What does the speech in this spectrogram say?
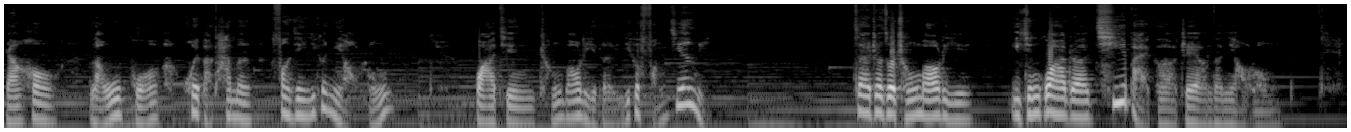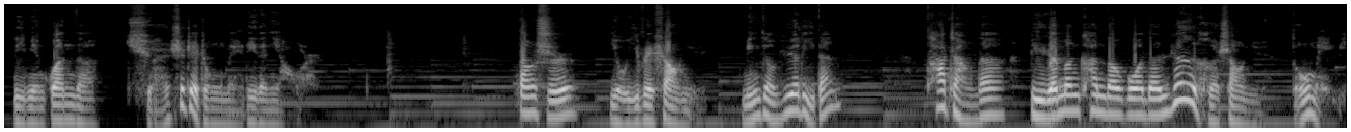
然后老巫婆会把它们放进一个鸟笼，挂进城堡里的一个房间里。在这座城堡里。已经挂着七百个这样的鸟笼，里面关的全是这种美丽的鸟儿。当时有一位少女，名叫约丽丹，她长得比人们看到过的任何少女都美丽。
